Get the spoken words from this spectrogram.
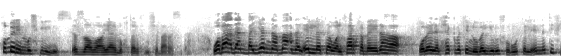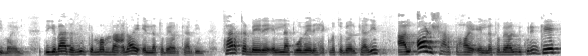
خب بریم مشکلی نیست. از زوایای مختلف میشه بررسی کرد. و بعدا بینا معنى العلة والفرق بينها وبين الحكمة نبين شروط العلة فيما يلي میگه بعد از این که ما معنای علت رو بیان کردیم فرق بین علت و بین حکمت رو بیان کردیم الان شرط های علت رو بیان میکنیم که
